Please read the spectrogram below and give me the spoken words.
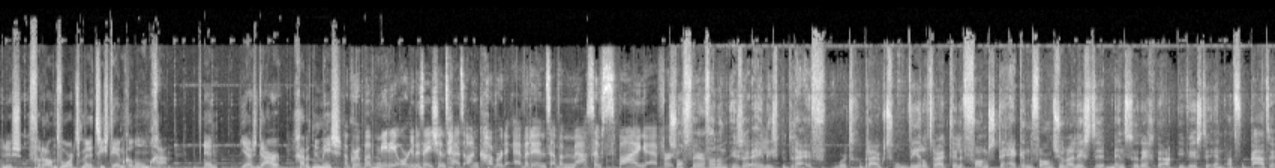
en dus verantwoord met het systeem kan omgaan. En juist daar gaat het nu mis. A group of media organizations has uncovered evidence of a massive spying effort. Software van een Israëlisch bedrijf wordt gebruikt om wereldwijd telefoons te hacken van journalisten, mensenrechtenactivisten en advocaten.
